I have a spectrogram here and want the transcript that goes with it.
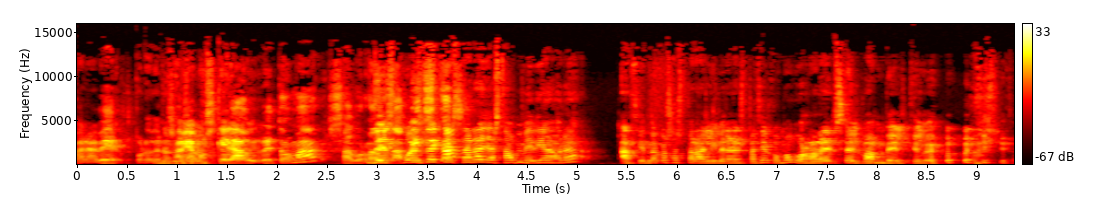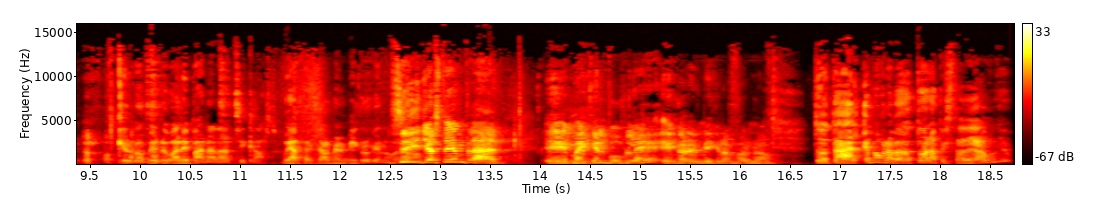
para ver por dónde nos No, no, habíamos quedado y retomar. Se ha borrado Después la de pista. que Sara ya ha estado media hora haciendo cosas para liberar espacio, como borrar el, Bumble, que lo he oído. Que el papel no vale para nada, chicas. Voy a acercarme al micro que no. Sí, grabo. yo estoy en plan eh, Michael Bublé eh, con el micrófono. Total, hemos grabado toda la pista de audio.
